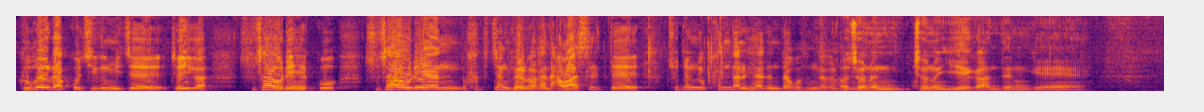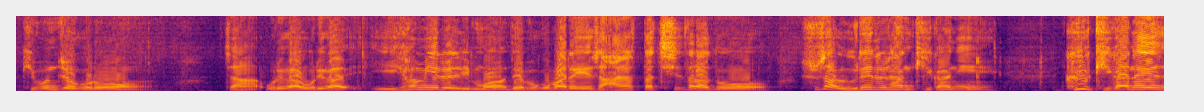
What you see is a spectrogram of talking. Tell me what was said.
그걸 갖고 지금 이제 저희가 수사 의뢰했고 수사 의뢰한 확정 결과가 나왔을 때 최종적 판단을 해야 된다고 생각을 아, 합니다. 저는 저는 이해가 안 되는 게 기본적으로 자 우리가 우리가 이 혐의를 뭐 내부 고발에 의해서 알았다 치더라도 수사 의뢰를 한 기관이 그 기관에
